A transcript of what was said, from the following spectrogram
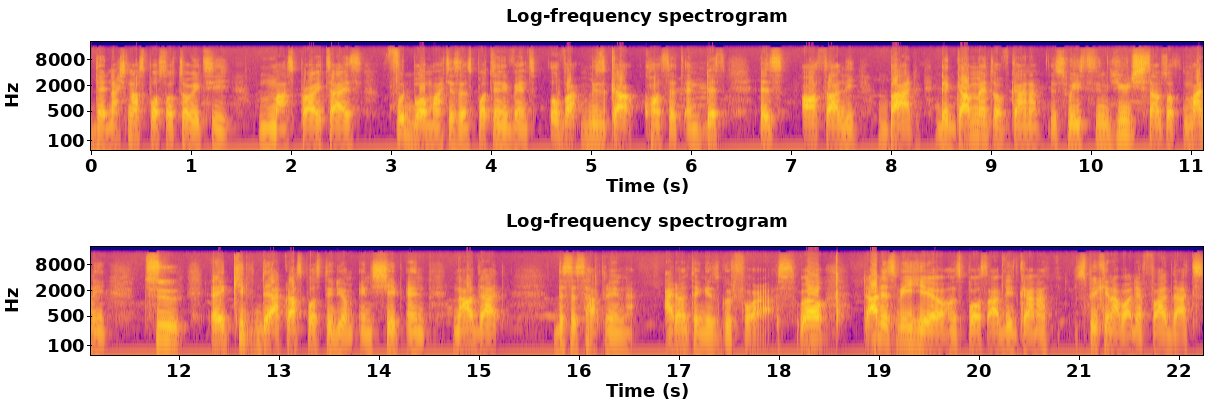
the National Sports Authority must prioritize football matches and sporting events over musical concerts, and this is utterly bad. The government of Ghana is wasting huge sums of money to uh, keep the Accra Sports Stadium in shape, and now that this is happening, I don't think it's good for us. Well, that is me here on Sports Update Ghana speaking about the fact that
